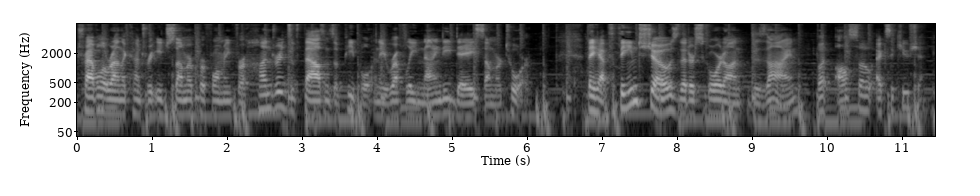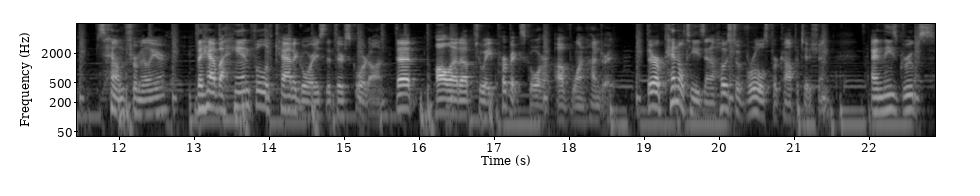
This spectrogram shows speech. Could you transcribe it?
travel around the country each summer performing for hundreds of thousands of people in a roughly 90 day summer tour. They have themed shows that are scored on design, but also execution. Sound familiar? They have a handful of categories that they're scored on that all add up to a perfect score of 100. There are penalties and a host of rules for competition, and these groups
